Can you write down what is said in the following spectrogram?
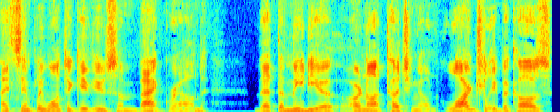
I simply want to give you some background that the media are not touching on, largely because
